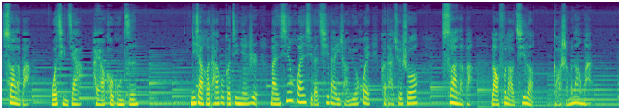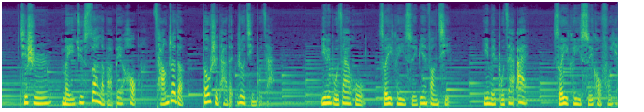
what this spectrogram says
算了吧，我请假还要扣工资。”你想和他过个纪念日，满心欢喜的期待一场约会，可他却说：“算了吧，老夫老妻了，搞什么浪漫？”其实每一句“算了吧”背后藏着的都是他的热情不在。因为不在乎，所以可以随便放弃；因为不再爱，所以可以随口敷衍。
